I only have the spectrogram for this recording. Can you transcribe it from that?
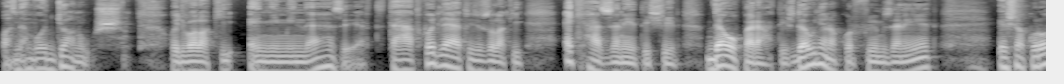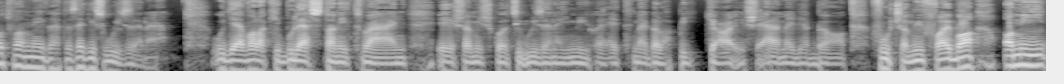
Az nem volt gyanús, hogy valaki ennyi mindenhez ért? Tehát hogy lehet, hogy az valaki egyházzenét is ír, de operát is, de ugyanakkor filmzenét, és akkor ott van még hát az egész új zene. Ugye valaki Bulesz tanítvány, és a Miskolci új zenei műhelyt megalapítja, és elmegy ebbe a furcsa műfajba, ami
